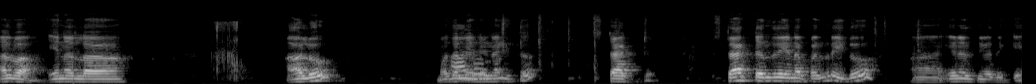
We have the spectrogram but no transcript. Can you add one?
ಅಲ್ವಾ? ಏನಲ್ಲ? ಹಾಲು ಮೊದಲನೇದು ಏನಾಗಿತ್ತು ಸ್ಟಾಕ್ಟ್ ಸ್ಟಾಕ್ಟ್ ಅಂದ್ರೆ ಏನಪ್ಪಾ ಅಂದ್ರೆ ಇದು ಏನ್ ಹೇಳ್ತೀವಿ ಅದಕ್ಕೆ?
